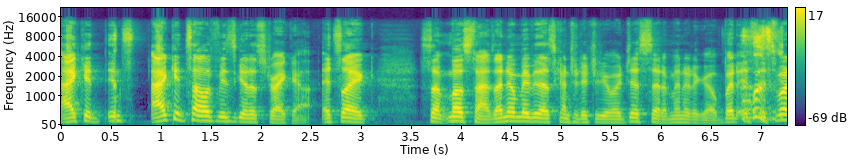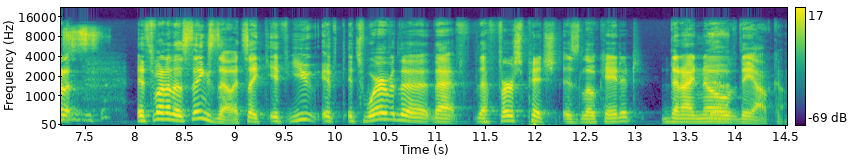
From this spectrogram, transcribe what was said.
I could it's, I could tell if he's gonna strike out. It's like Some most times. I know maybe that's contradictory to what I just said a minute ago, but it's, it's one of, it's one of those things though. It's like if you if it's wherever the that the first pitch is located, then I know Yeah. the outcome.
